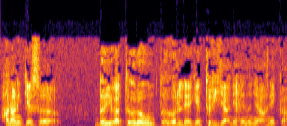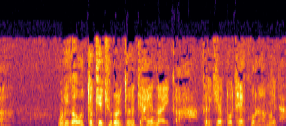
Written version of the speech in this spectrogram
하나님께서 너희가 더러운 떡을 내게 드리지 아니하였느냐 하니까 우리가 어떻게 주를 더럽게 하였나이까 그렇게 또 대꾸를 합니다.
